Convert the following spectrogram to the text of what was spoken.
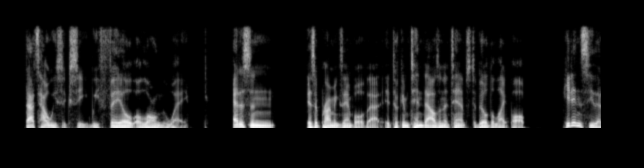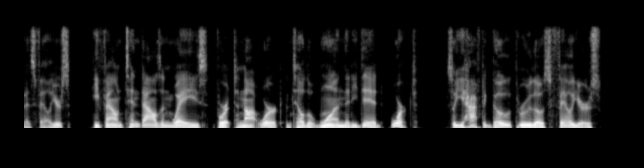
That's how we succeed. We fail along the way. Edison is a prime example of that. It took him 10,000 attempts to build the light bulb. He didn't see that as failures. He found 10,000 ways for it to not work until the one that he did worked. So you have to go through those failures,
